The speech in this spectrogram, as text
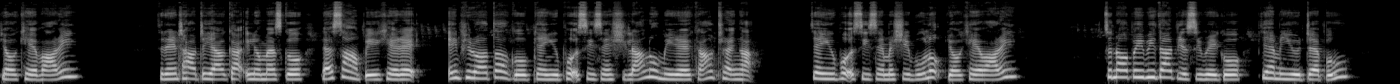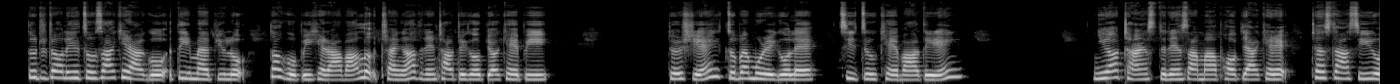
ပြောခဲ့ပါတယ်။သတင်းထောက်တယောက်က Elon Musk ကိုလက်ဆောင်ပေးခဲ့တဲ့အိမ်ဖြူတော်တော့ကိုပြန်ယူဖို့အစီအစဉ်ရှိလားလို့မေးတဲ့အခါ Trump ကပြန်ယူဖို့အစီအစဉ်မရှိဘူးလို့ပြောခဲ့ပါတယ်။ကျွန်တော်ပေးပြီးသားပစ္စည်းတွေကိုပြန်မယူတတ်ဘူး။ သူတော်တော်လေးစူးစမ်းခဲ့တာကိုအတိအမှတ်ပြုလို့တော့ကိုပေးခဲ့တာပါလို့ Trump ကသတင်းထောက်တွေကိုပြောခဲ့ပြီးတို့ရှိရင်ကျပတ်မှုတွေကိုလည်းချီကျူးခဲ့ပါသေးတယ်။ New York Times သတင်းစာမှာဖော်ပြခဲ့တဲ့ Tesla CEO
